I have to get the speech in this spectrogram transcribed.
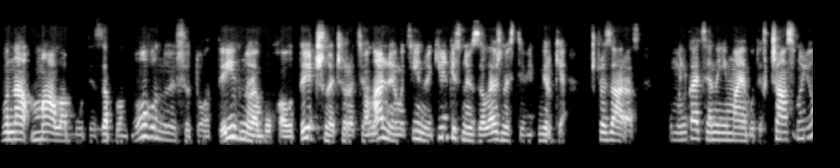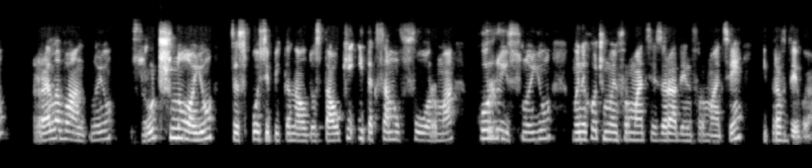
Вона мала бути запланованою, ситуативною або хаотичною, чи раціональною, емоційною, кількісною, в залежності від мірки. Що зараз комунікація нині має бути вчасною, релевантною, зручною. Це спосіб і канал доставки, і так само форма корисною. Ми не хочемо інформації заради інформації і правдивою.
